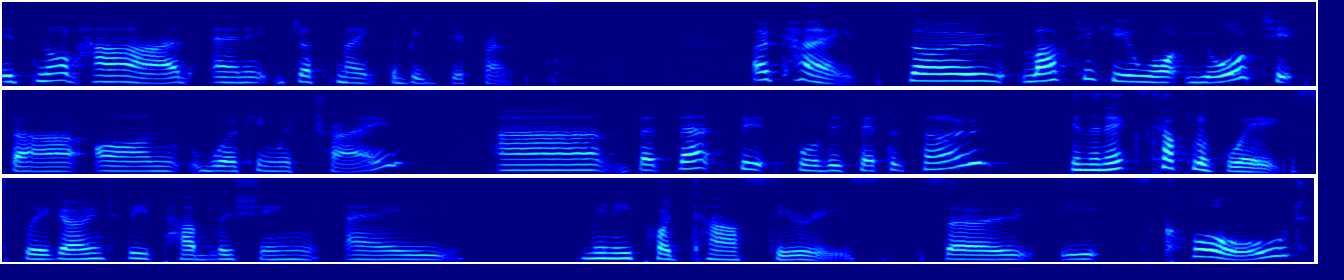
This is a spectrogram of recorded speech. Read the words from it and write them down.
It's not hard and it just makes a big difference. Okay, so love to hear what your tips are on working with trades. Uh, but that's it for this episode. In the next couple of weeks, we're going to be publishing a mini podcast series. So it's called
